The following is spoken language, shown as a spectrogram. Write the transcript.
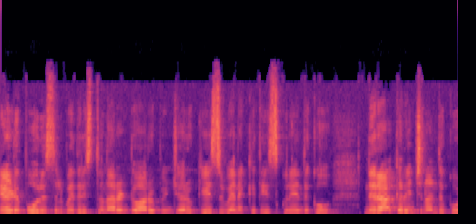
నేడు పోలీసులు బెదిరిస్తున్నారంటూ ఆరోపించారు. కేసు వెనక్కి తీసుకునేందుకు నిరాకరించినందుకు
